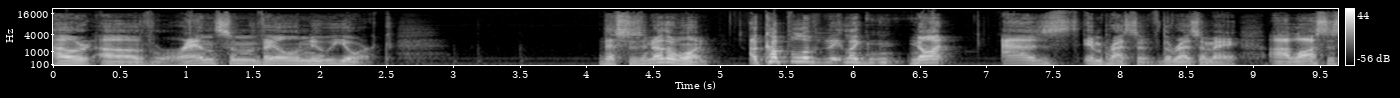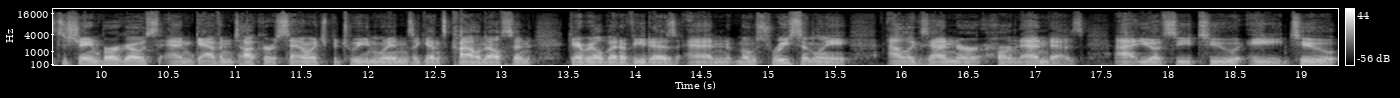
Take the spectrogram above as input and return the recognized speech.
out of Ransomville, New York. This is another one. A couple of like not as impressive, the resume. Uh, losses to Shane Burgos and Gavin Tucker, sandwiched between wins against Kyle Nelson, Gabriel Benavides, and most recently, Alexander Hernandez at UFC 282.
